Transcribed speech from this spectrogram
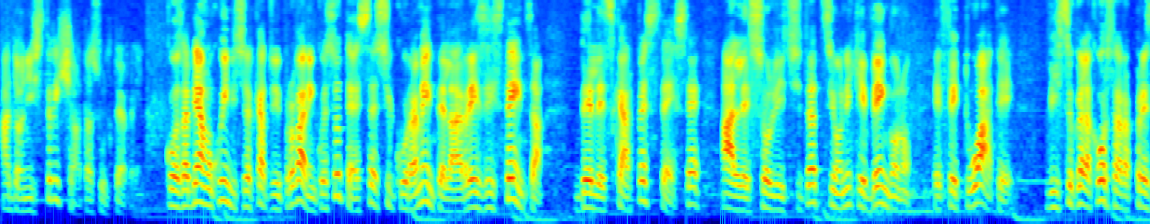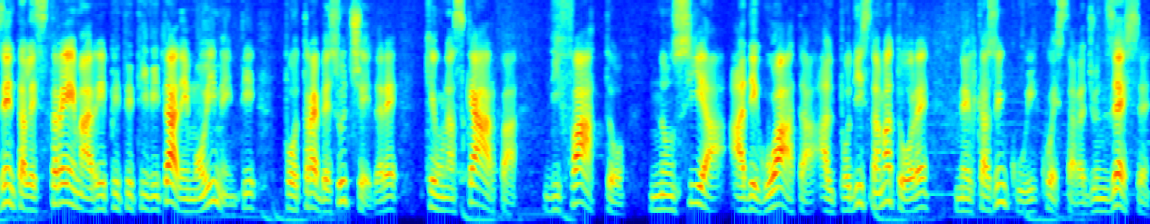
ad ogni strisciata sul terreno. Cosa abbiamo quindi cercato di provare in questo test è sicuramente la resistenza delle scarpe stesse alle sollecitazioni che vengono effettuate visto che la corsa rappresenta l'estrema ripetitività dei movimenti potrebbe succedere che una scarpa di fatto non sia adeguata al podista amatore nel caso in cui questa raggiungesse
